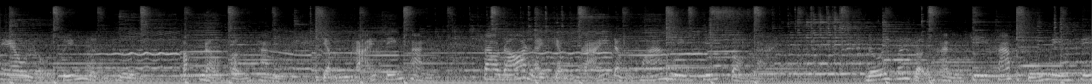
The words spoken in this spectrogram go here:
theo lộ tuyến bình thường Bắt đầu vận hành, chậm rãi tiến hành. Sau đó lại chậm rãi đồng hóa nguyên khí còn lại đối với vận hành chi pháp của nguyên khí.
